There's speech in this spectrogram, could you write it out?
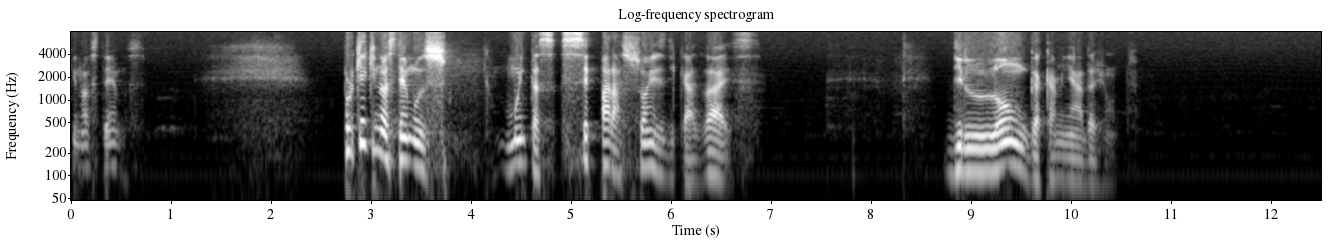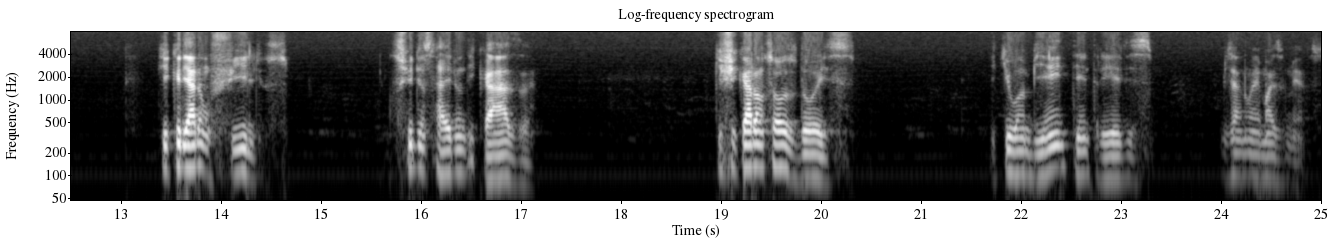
que nós temos. Por que, que nós temos muitas separações de casais de longa caminhada junto? Que criaram filhos, os filhos saíram de casa, que ficaram só os dois, e que o ambiente entre eles já não é mais o mesmo.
